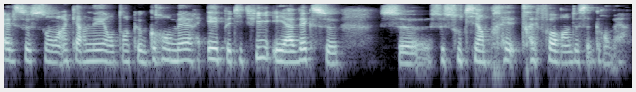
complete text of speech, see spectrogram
elles se sont incarnées en tant que grand-mère et petite-fille et avec ce ce ce soutien très fort, hein, de cette grand-mère?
